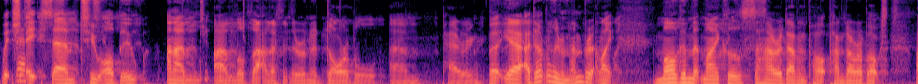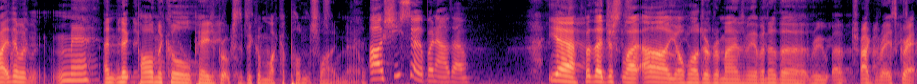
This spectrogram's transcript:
which That's- it's um, two or boot, and I, Two I love that, and I think they're an adorable um, pairing. But yeah, I don't really remember it. Like Morgan McMichaels, Sahara Davenport, Pandora Boxx, like they were meh. And Nick, Paul Nicole Paige Brooks has become like a punchline now. Oh, she's sober now though. Yeah, but they're just like, oh, your wardrobe reminds me of another Ru- uh, drag race great,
